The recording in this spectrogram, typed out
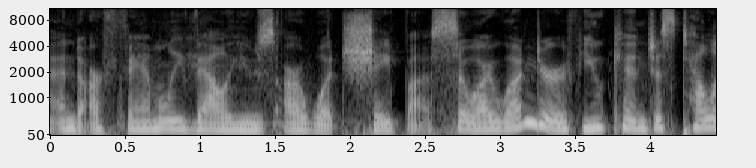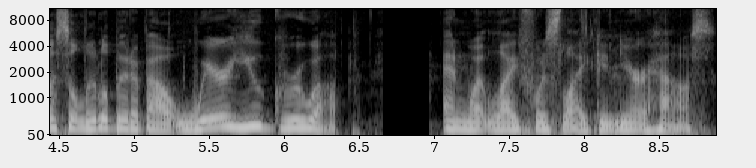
and our family values are what shape us. So I wonder if you can just tell us a little bit about where you grew up and what life was like in your house.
